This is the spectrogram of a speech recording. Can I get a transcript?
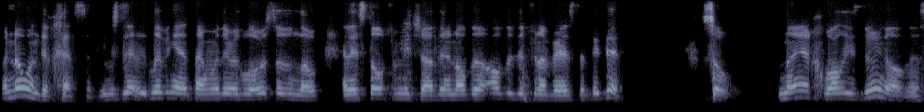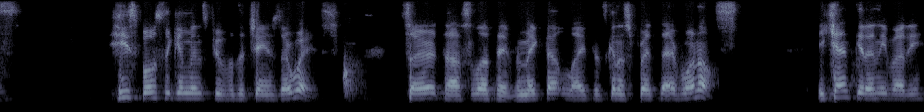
when no one did chesed. He was living in a time where they were the lowest of the low, and they stole from each other and all the all the different affairs that they did. So Noach, while he's doing all this, he's supposed to convince people to change their ways. Sir, and make that light that's going to spread to everyone else. He can't get anybody,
